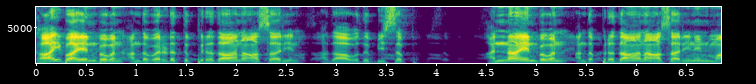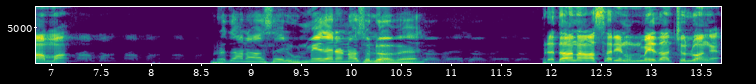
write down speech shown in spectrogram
காய்பா என்பவன் அந்த வருடத்து பிரதான ஆசாரியன் அதாவது பிஷப். அண்ணா என்பவன் அந்த பிரதான ஆசாரியனின் மாமா. பிரதான ஆசாரி உண்மைதானண்ணா சொல்லுவாவ? பிரதான ஆசாரியன் உண்மைதான் சொல்லுவாங்க.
